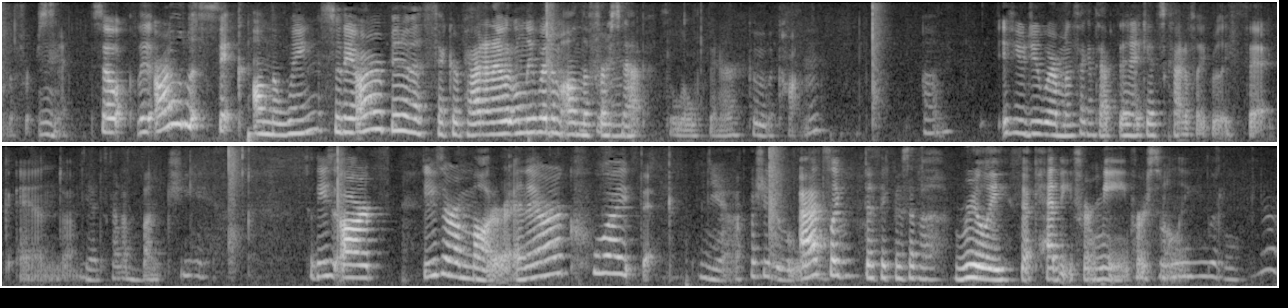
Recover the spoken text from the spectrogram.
on the first Mm. snap. So they are a little bit thick on the wings, so they are a bit of a thicker pad, and I would only wear them on the first Mm. snap. It's a little thinner because of the cotton. Um, if you do wear them on the second snap, then it gets kind of like really thick. And um, Yeah, it's kind of bunchy. so these are these are a moderate, and they are quite thick. Yeah, especially the velour. That's like the thickness of a really thick heavy for me personally. little. Yeah.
